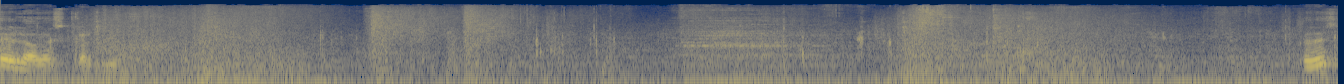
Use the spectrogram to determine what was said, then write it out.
Еле, бе, скърби. Къде си?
